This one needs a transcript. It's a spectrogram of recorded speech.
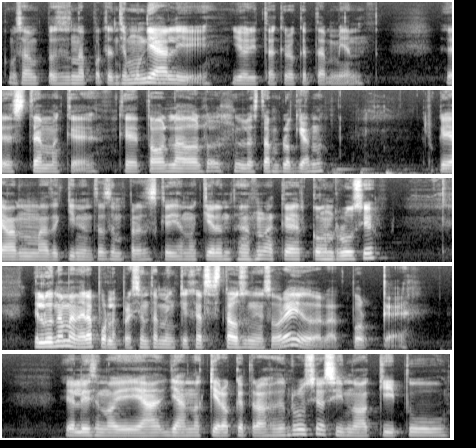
como saben, pues es una potencia mundial y, y ahorita creo que también es tema que, que de todos lados lo, están bloqueando. Creo que ya van más de 500 empresas que ya no quieren tener nada que ver con Rusia. De alguna manera por la presión también que ejerce Estados Unidos sobre ellos, ¿verdad? Porque y él dice, oye, ya, ya no quiero que trabajes en Rusia, sino aquí tú,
